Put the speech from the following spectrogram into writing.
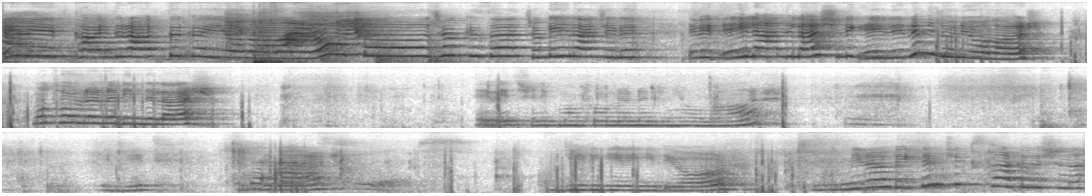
Evet kaydırakta kayıyorlar. Hoppa çok güzel çok eğlenceli. Evet eğlendiler şimdi evlerine mi dönüyorlar? Motorlarına bindiler. Evet şimdi motorlarına biniyorlar. Evet. Şimdiler geri geri gidiyor. Mira beklemeyecek misin arkadaşını?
